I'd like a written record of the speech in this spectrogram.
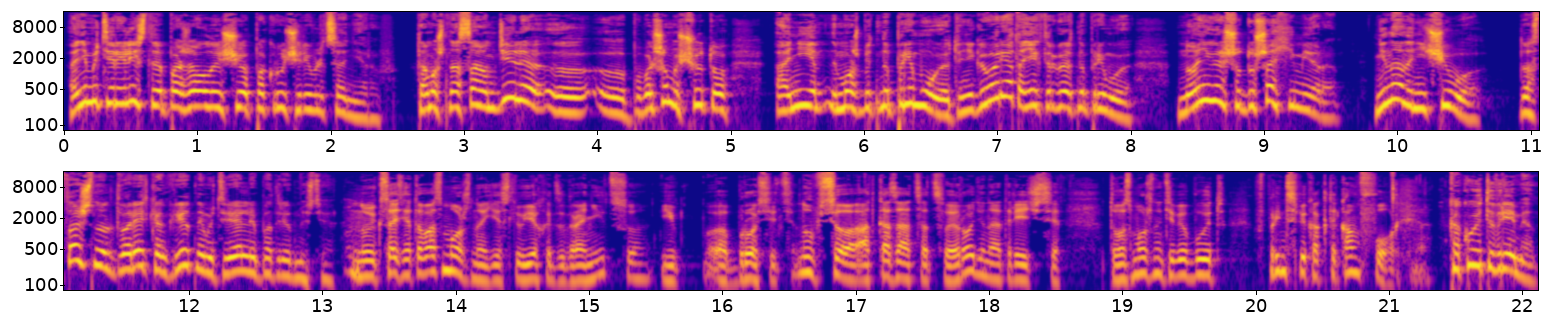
Они материалисты, пожалуй, еще покруче революционеров. Потому что на самом деле, э, э, по большому счету, они, может быть, напрямую это не говорят, а некоторые говорят напрямую. Но они говорят, что душа химера. Не надо ничего. Достаточно удовлетворять конкретные материальные потребности. Ну и, кстати, это возможно, если уехать за границу и э, бросить, ну все, отказаться от своей родины, отречься, то, возможно, тебе будет, в принципе, как-то комфортно. Какое-то время.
